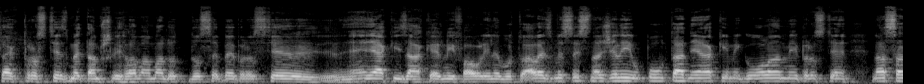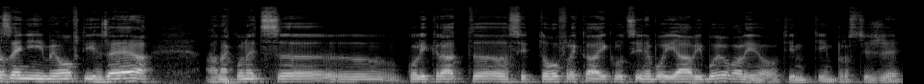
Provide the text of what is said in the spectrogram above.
tak prostě jsme tam šli hlavama do, do sebe, prostě ne nějaký zákerný fauly nebo to, ale jsme se snažili upoutat nějakými gólami, prostě nasazením, jo, v té hře a, a nakonec eh, kolikrát eh, si toho fleka i kluci nebo i já vybojovali, jo, tím, tím prostě, že,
